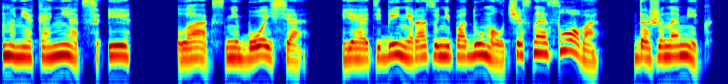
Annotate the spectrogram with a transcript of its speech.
Мне конец, и... Лакс, не бойся. Я о тебе ни разу не подумал, честное слово, даже на миг.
